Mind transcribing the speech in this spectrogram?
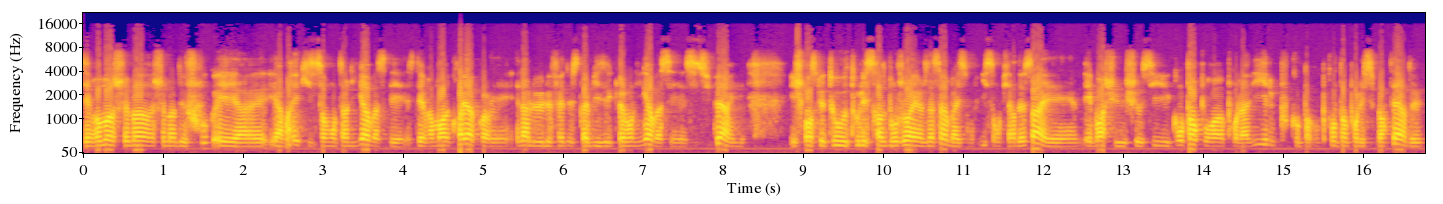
c'était vraiment un chemin un chemin de fou et, euh, et après qu'ils sont montés en Ligue 1, bah, c'était vraiment incroyable quoi. Et, là le, le, fait de stabiliser le club en Ligue 1, bah, c'est super. Et, je pense que tous les Strasbourgeois et Alsaciens, bah, ils sont ils sont fiers de ça. Et, moi je suis, je suis aussi content pour pour la ville, content content pour les supporters de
